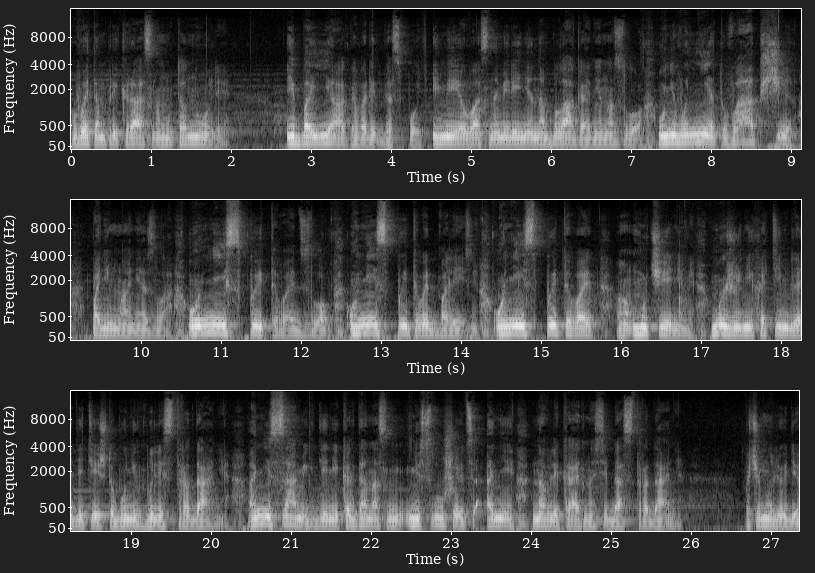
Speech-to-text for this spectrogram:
в этом прекрасном утонули – Ибо я, говорит Господь, имею у вас намерение на благо, а не на зло. У него нет вообще понимания зла. Он не испытывает злом, он не испытывает болезнью, он не испытывает а, мучениями. Мы же не хотим для детей, чтобы у них были страдания. Они сами, где никогда нас не слушаются, они навлекают на себя страдания. Почему люди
